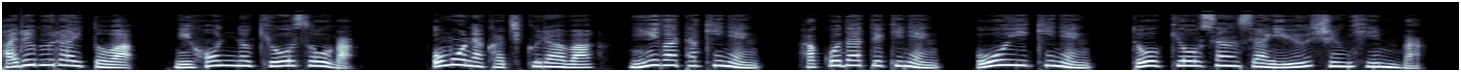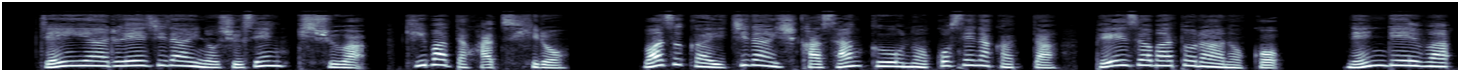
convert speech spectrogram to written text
パルブライトは日本の競走馬。主な勝ち倉は、新潟記念、函館記念、大井記念、東京3歳優春牝馬。JRA 時代の主戦騎手は、木畑初弘。わずか1台しか3区を残せなかったペーザバトラーの子。年齢は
